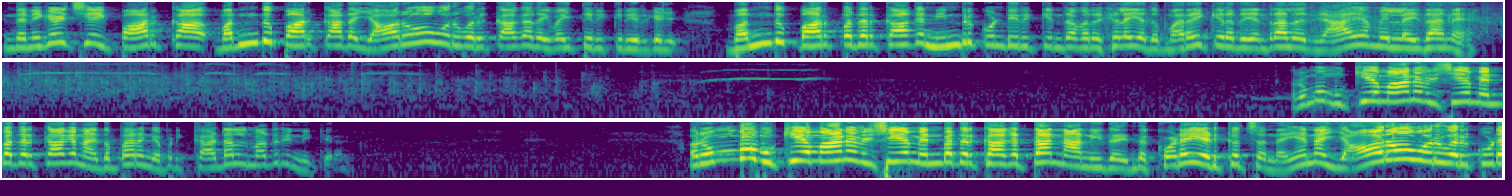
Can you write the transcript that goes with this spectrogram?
இந்த நிகழ்ச்சியை பார்க்கா வந்து பார்க்காத யாரோ ஒருவருக்காக அதை வைத்திருக்கிறீர்கள். வந்து பார்ப்பதற்காக நின்று கொண்டிருக்கின்றவர்களை அது மறைக்கிறது என்றால் அது நியாயம் இல்லை தானே? ரொம்ப முக்கியமான விஷயம் என்பதற்காக நான் இதை பாருங்க இப்படி கடல் மாதிரி நிக்கிறேன். ரொம்ப முக்கியமான விஷயம் என்பதற்காகத்தான் நான் இதை இந்த கொடை எடுக்க சொன்னேன். ஏன்னா யாரோ ஒருவர் கூட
